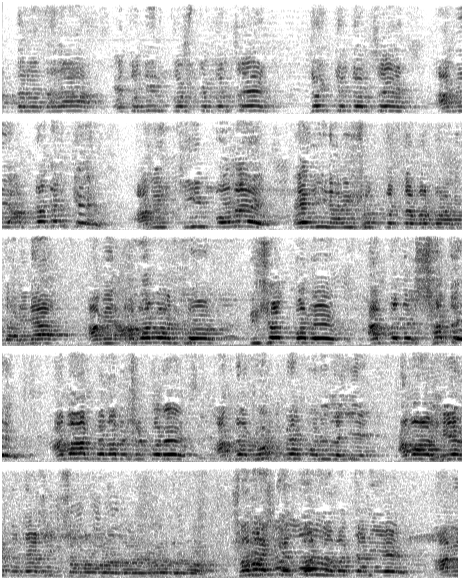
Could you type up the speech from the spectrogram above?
আপনারা যারা এতদিন কষ্ট করছেন ধৈর্য ধরছেন আমি আপনাদেরকে আমি কি বলে এই ঋণ আমি শোধ করতে পারব আমি জানি না। আমি আবারও আসব বিশদভাবে আপনাদের সাথে আবার মেলামেশা করে আপনার রোড ম্যাপ অনুযায়ী আবার হেয়ার করতে আসি করে। সবাইকে ধন্যবাদ জানিয়ে আমি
